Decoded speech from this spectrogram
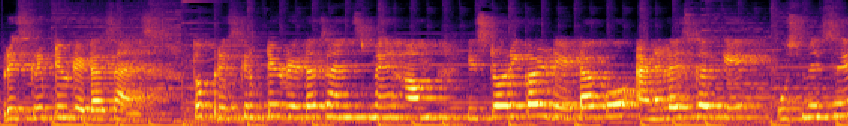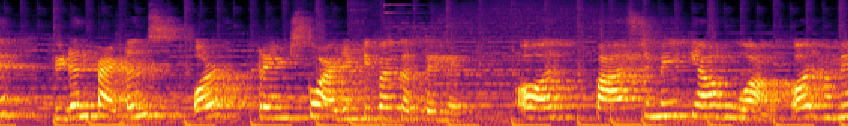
प्रिस्क्रिप्टिव डेटा साइंस तो प्रिस्क्रिप्टिव डेटा साइंस में हम हिस्टोरिकल डेटा को एनालाइज करके उसमें से हिडन पैटर्न्स और ट्रेंड्स को आइडेंटिफाई करते हैं। और पास्ट में क्या हुआ और हमें,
